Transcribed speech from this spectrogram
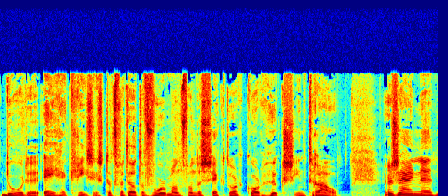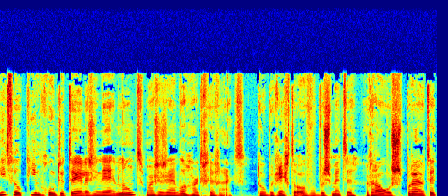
door de EHEC-crisis. Dat vertelt de voorman van de sector, Cor Hux, in Trouw. Er zijn uh, niet veel kiemgroentetelers in Nederland, maar ze zijn wel hard geraakt. Door berichten over besmette rauwe spruiten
